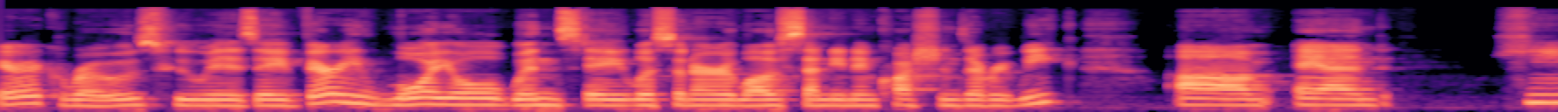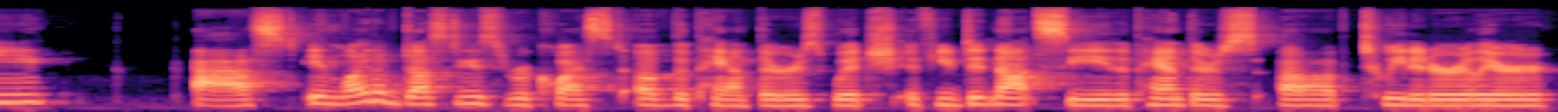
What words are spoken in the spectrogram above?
Eric Rose, who is a very loyal Wednesday listener, loves sending in questions every week. Um, and he asked, in light of Dusty's request of the Panthers, which, if you did not see, the Panthers uh, tweeted earlier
